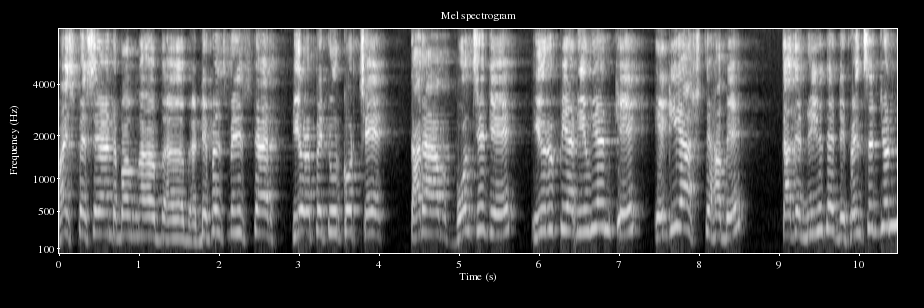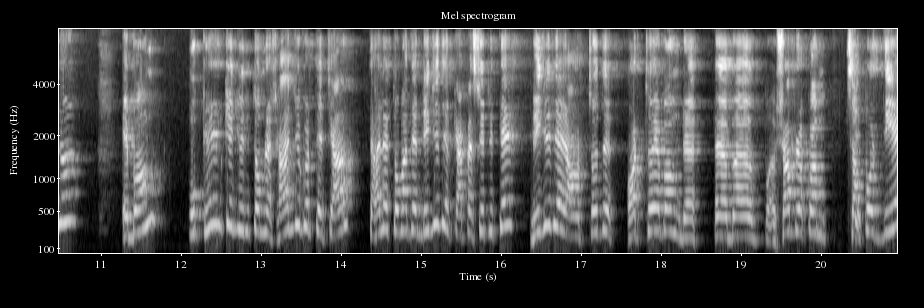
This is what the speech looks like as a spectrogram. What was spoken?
ভাইস প্রেসিডেন্ট এবং ডিফেন্স মিনিস্টার ইউরোপে ট্যুর করছে। তারা বলছে যে ইউরোপিয়ান ইউনিয়নকে এগিয়ে আসতে হবে তাদের নিজেদের ডিফেন্সের জন্য এবং ইউক্রেনকে যদি তোমরা সাহায্য করতে চাও, তাহলে তোমাদের নিজেদের ক্যাপাসিটিতে নিজেদের অর্থ অর্থ এবং সব রকম সাপোর্ট দিয়ে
